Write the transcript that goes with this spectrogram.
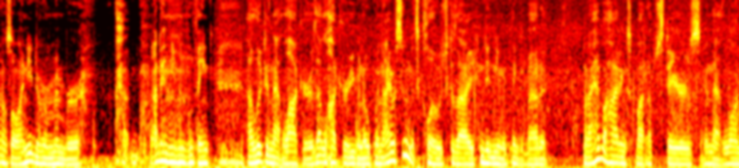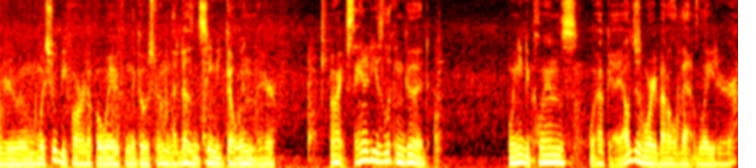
Also, I need to remember, I didn't even think, I looked in that locker, is that locker even open? I assume it's closed because I didn't even think about it. But I have a hiding spot upstairs in that laundry room, which should be far enough away from the ghost room that it doesn't see me go in there. Alright, sanity is looking good. We need to cleanse. Okay, I'll just worry about all that later.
